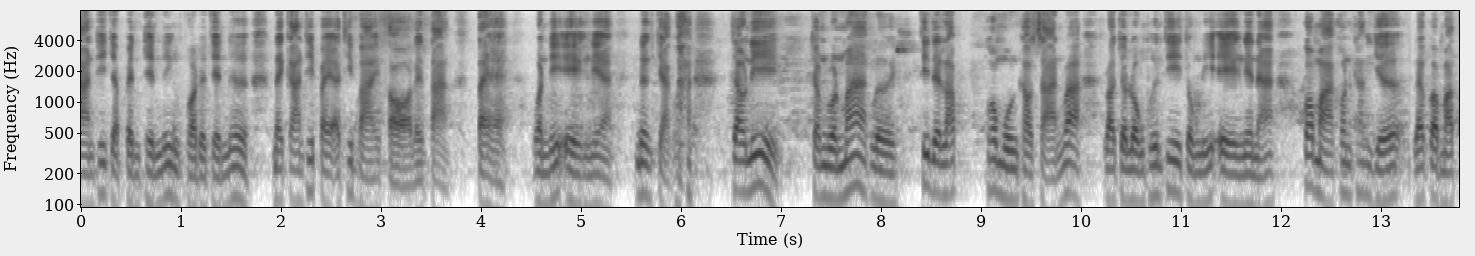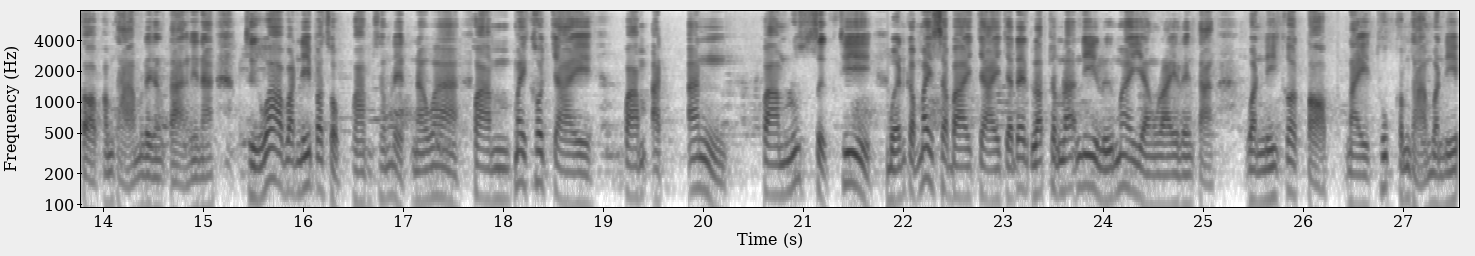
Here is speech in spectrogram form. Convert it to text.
การที่จะเป็น training for the trainer ในการที่ไปอธิบายต่ออะไรต่างๆ แต่วันนี้เองเนี่ยเนื่องจากว่าเจ้าหนี้จำนวนมากเลยที่ได้รับข้อมูลข่าวสารว่าเราจะลงพื้นที่ตรงนี้เองเนี่ยนะก็มาค่อนข้างเยอะแล้วก็มาตอบคำถามอะไรต่างๆเนี่ยนะถือว่าวันนี้ประสบความสำเร็จนะว่า ความไม่เข้าใจความอัดอั้น ความรู้สึกที่เหมือนกับไม่สบายใจจะได้รับชำระหนี้หรือไม่อย่างไรอะไรต่างๆวันนี้ก็ตอบในทุกคำถามวันนี้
